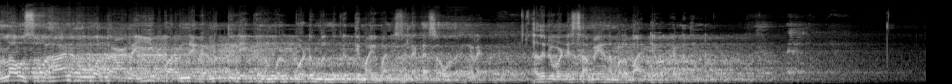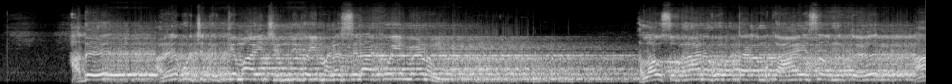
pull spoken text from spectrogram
അള്ളാഹു സുബാനഹുവത്താല ഈ പറഞ്ഞ ഗണത്തിലേക്ക് നമ്മൾ പെടുമെന്ന് കൃത്യമായി മനസ്സിലാക്കുക സഹോദരങ്ങളെ. അതിനുവേണ്ടി സമയം നമ്മൾ മാറ്റിവെക്കേണ്ടതുണ്ട് അത് അതിനെക്കുറിച്ച് കൃത്യമായി ചിന്തിക്കുകയും മനസ്സിലാക്കുകയും വേണം. അള്ളാഹു സുബാനഹുവത്താല നമുക്ക് ആയുസ് തന്നിട്ട് ആ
